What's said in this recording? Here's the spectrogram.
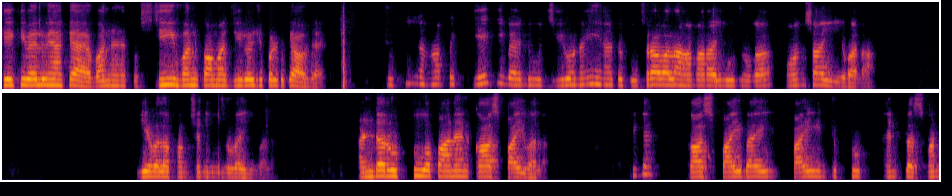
के की वैल्यू यहाँ क्या है? वन है। तो C one comma zero equal to क्या हो जाएगा? क्योंकि यहाँ पे के की वैल्यू ज़ीरो नहीं है तो दूसरा वाला हमारा यूज़ होगा कौन सा? ये वाला। ये वाला फ़ंक्शन यूज़ होगा, ये वाला। Under root two upon N cos pi वाला। ठीक है? Cos pi by pi into two N plus one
